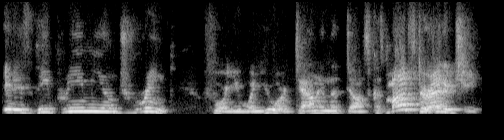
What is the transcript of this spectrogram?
It is the premium drink for you when you are down in the dumps because Monster Energy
